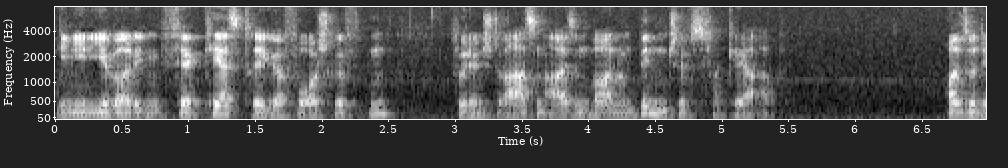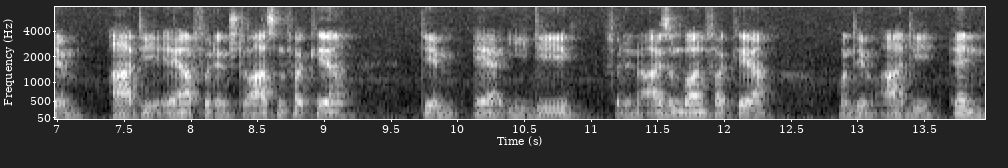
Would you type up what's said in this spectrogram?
in den jeweiligen Verkehrsträgervorschriften für den Straßen-, Eisenbahn- und Binnenschiffsverkehr ab, also dem ADR für den Straßenverkehr, dem RID für den Eisenbahnverkehr und dem ADN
